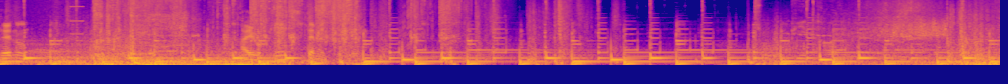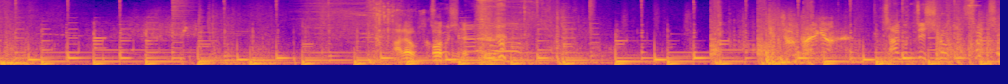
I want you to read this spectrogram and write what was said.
내 눈. 아, 이거 피니스 때문에 진짜. 아래 없을 것 같은데? 자국제 실험기 설치.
